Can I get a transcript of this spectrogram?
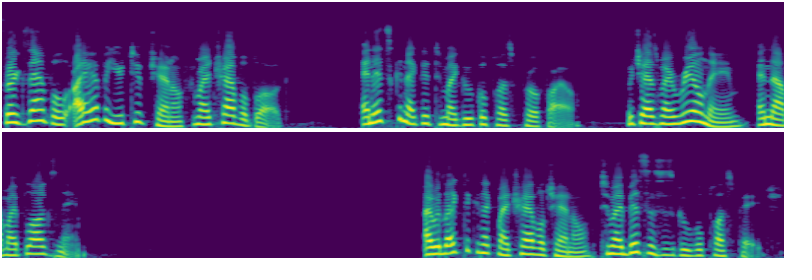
For example, I have a YouTube channel for my travel blog, and it's connected to my Google Plus profile, which has my real name and not my blog's name. I would like to connect my travel channel to my business's Google Plus page.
